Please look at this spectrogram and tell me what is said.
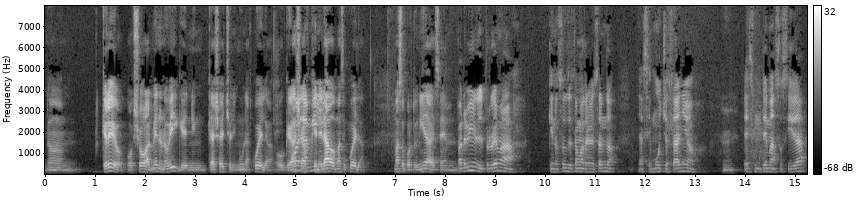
no creo o yo al menos no vi que, que haya hecho ninguna escuela o que Bueno, haya mí- generado más escuelas más oportunidades en Para mí el problema que nosotros estamos atravesando hace muchos años Mm. es un tema de sociedad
